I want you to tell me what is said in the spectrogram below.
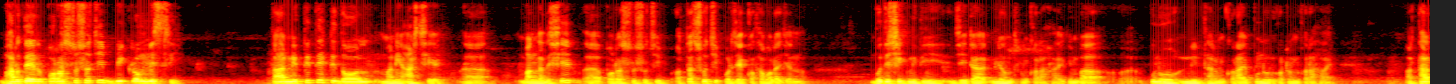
ভারতের পররাষ্ট্র সচিব বিক্রম মিশ্রি তার নেতৃত্বে একটি দল মানে আসছে বাংলাদেশে পররাষ্ট্র সচিব, অর্থাৎ সচিব পর্যায়ে কথা বলার জন্য। বৈদেশিক নীতি যেটা নিয়ন্ত্রণ করা হয় কিংবা পুনর্নির্ধারণ করা হয়, পুনর্গঠন করা হয়। অর্থাৎ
